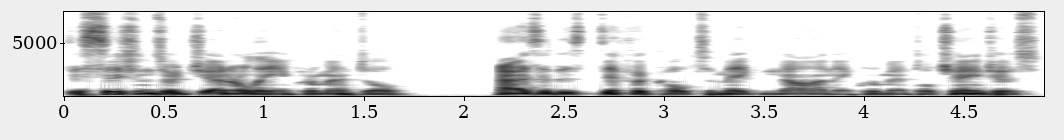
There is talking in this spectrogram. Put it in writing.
Decisions are generally incremental, as it is difficult to make non incremental changes.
